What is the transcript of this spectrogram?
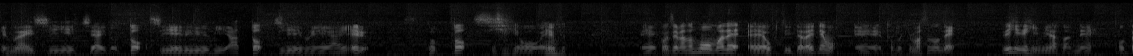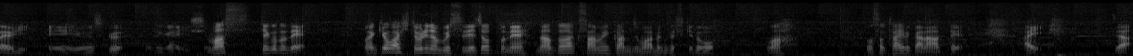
yorimichi.club.gmail.com、えーこちらの方まで、えー送っていただいても、えー届きますので、ぜひぜひ皆さんね、お便り、えーよろしくお願いします。ということで、まあ、今日は一人の部室でちょっとね、なんとなく寒い感じもあるんですけど、まあ、そろそろ帰るかなって。はい。じゃあ、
